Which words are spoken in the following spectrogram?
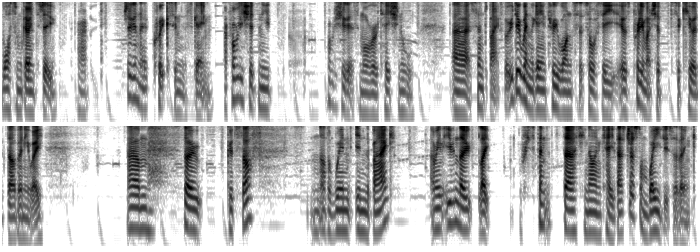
what I'm going to do. All right, I'm just gonna quick sim this game. I probably should need, probably should get some more rotational uh, centre backs. But we do win the game 3 1, so it's obviously it was pretty much a secured dub anyway. Um, so good stuff. It's another win in the bag. I mean, even though like we spent 39k, that's just on wages, I think.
